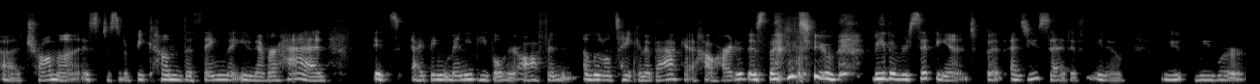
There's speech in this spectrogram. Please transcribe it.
uh, trauma is to sort of become the thing that you never had it's i think many people are often a little taken aback at how hard it is then to be the recipient but as you said if you know we we were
